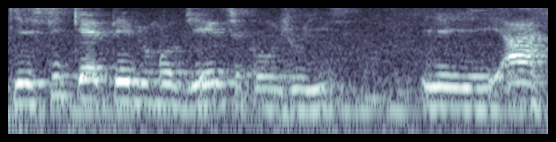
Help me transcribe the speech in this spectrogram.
que sequer teve uma audiência com o juiz. E há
